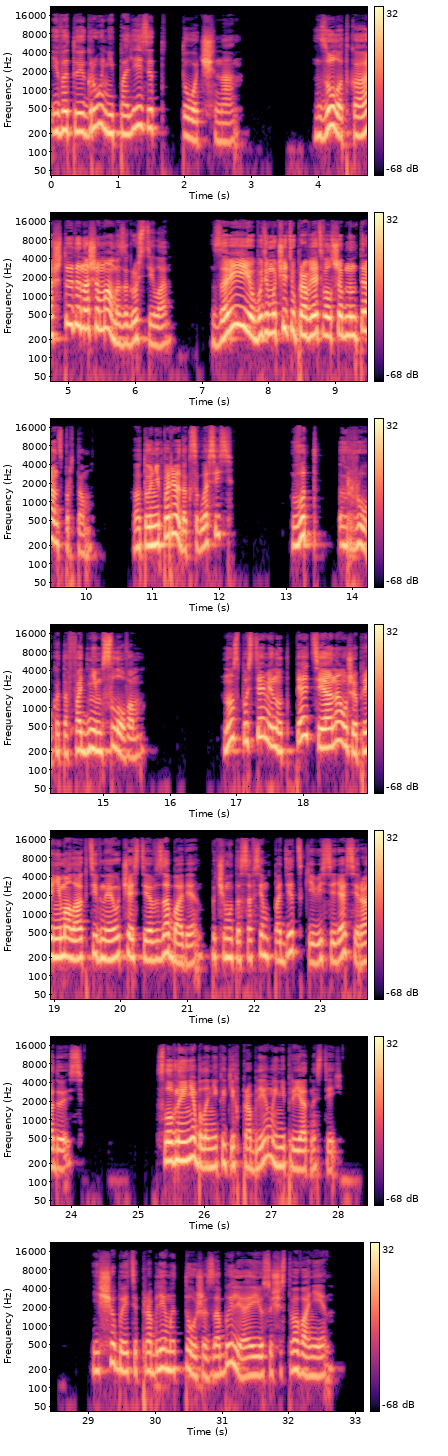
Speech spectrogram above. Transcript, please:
И в эту игру не полезет точно. «Золотко, а что это наша мама загрустила? Зови ее, будем учить управлять волшебным транспортом. А то непорядок, согласись». Вот Рокотов одним словом но спустя минут пять и она уже принимала активное участие в забаве, почему-то совсем по-детски веселясь и радуясь. Словно и не было никаких проблем и неприятностей. Еще бы эти проблемы тоже забыли о ее существовании.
